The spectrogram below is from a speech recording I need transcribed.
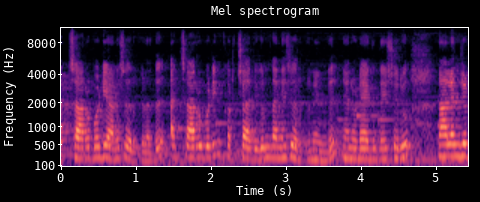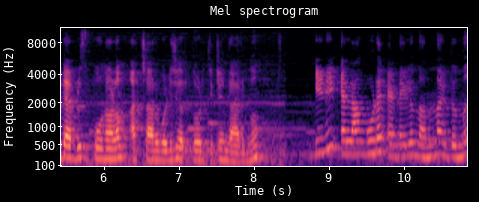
അച്ചാറ് പൊടിയാണ് ചേർക്കുന്നത്. പൊടിയും കുറച്ചധികം തന്നെ ചേർക്കുന്നുണ്ട്. ഞാനിവിടെ ഏകദേശം ഒരു നാലഞ്ച് ടേബിൾ സ്പൂണോളം അച്ചാറ് പൊടി ചേർത്ത് കൊടുത്തിട്ടുണ്ടായിരുന്നു. ഇനി എല്ലാം കൂടെ എണ്ണയിൽ നന്നായിട്ടൊന്ന്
